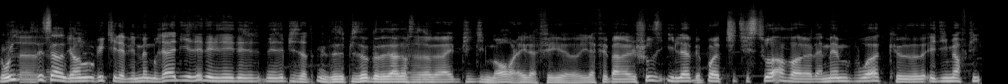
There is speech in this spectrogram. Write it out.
Oui, euh, c'est ça. Bien. Vu qu'il avait même réalisé des, épisodes. Des épisodes de la dernière saison. Euh, et puis il est mort, il, a fait, il a fait pas mal de choses. Il avait, pour la petite histoire, la même voix que Eddie Murphy.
